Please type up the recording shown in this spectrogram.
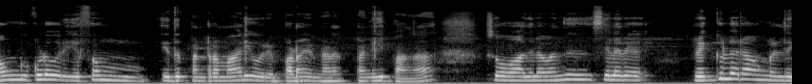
அவங்க கூட ஒரு எஃப்எம் இது பண்ணுற மாதிரி ஒரு படம் நட பண்ணியிருப்பாங்க. ஸோ அதில் வந்து சிலர் ரெகுலராக அவங்களது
